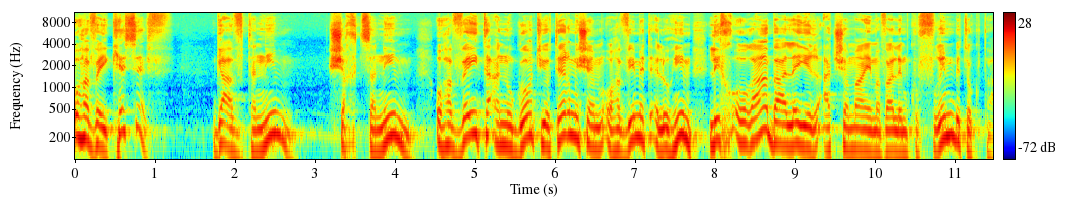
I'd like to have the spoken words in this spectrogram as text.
אוהבי כסף, גאוותנים, שחצנים, אוהבי תענוגות יותר משהם אוהבים את אלוהים, לכאורה בעלי יראת שמיים, אבל הם כופרים בתוקפה.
